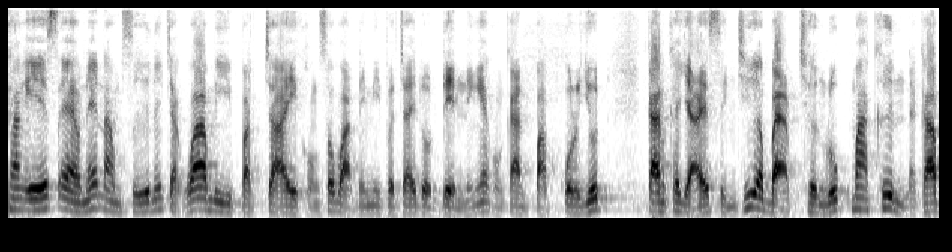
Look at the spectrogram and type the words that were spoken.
ทาง ASL แนะนำซื้อเนื่องจากว่ามีปัจจัยของสวัสด์เนี่ยมีปัจจัยโดดเด่นในแง่ของการปรับกลยุทธ์ การขยายสินเชื่อแบบเชิงลุกมากขึ้นนะครับ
